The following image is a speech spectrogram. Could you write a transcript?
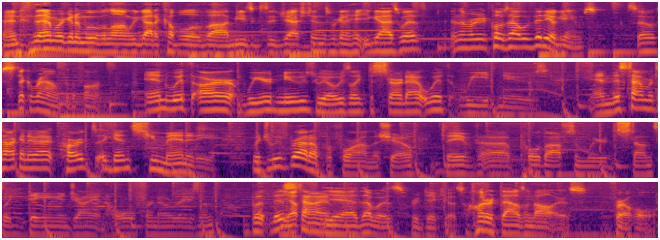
and then we're gonna move along. We got a couple of uh, music suggestions we're gonna hit you guys with, and then we're gonna close out with video games. So stick around for the fun. And with our weird news, we always like to start out with weed news. And this time we're talking about Cards Against Humanity, which we've brought up before on the show. They've uh, pulled off some weird stunts like digging a giant hole for no reason. But this Yep. time, yeah, that was ridiculous. Hundred thousand dollars for a hole,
